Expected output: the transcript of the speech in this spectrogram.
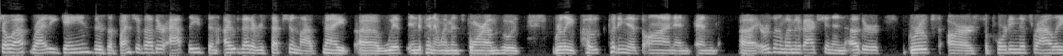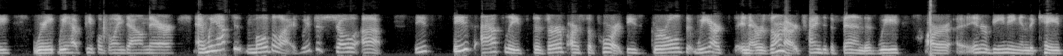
show up. Riley Gaines. There's a bunch of other athletes, and I was at a reception last night uh, with Independent Women's Forum, who is really post putting this on, and and uh, Arizona Women of Action and other groups are supporting this rally. We, we have people going down there and we have to mobilize. We have to show up. These, these athletes deserve our support. These girls that we are in Arizona are trying to defend as we are intervening in the case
